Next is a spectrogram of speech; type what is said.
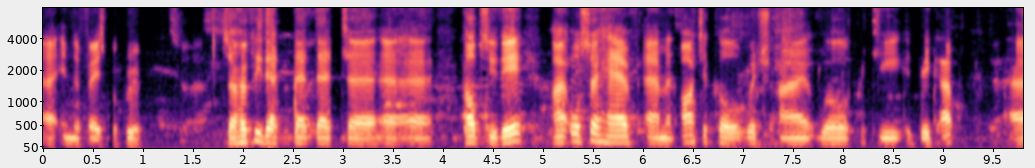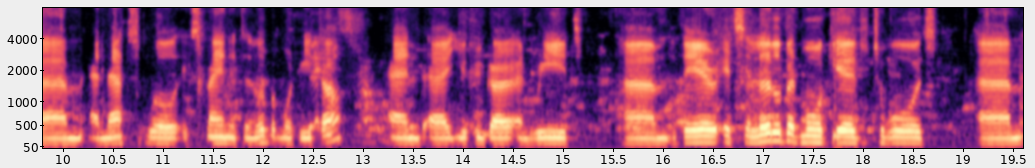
uh, in the Facebook group. So hopefully that that that uh, uh, helps you there. I also have um, an article which I will quickly dig up Um, and that will explain it in a little bit more detail. And uh, you can go and read um, there. It's a little bit more geared towards um,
